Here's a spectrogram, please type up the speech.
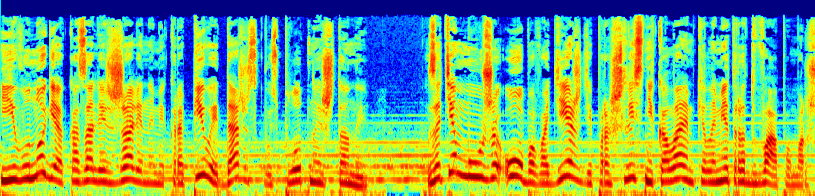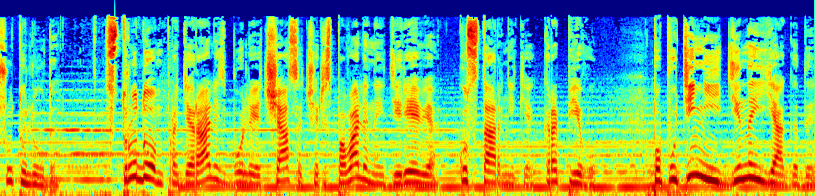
и его ноги оказались жаленными крапивой даже сквозь плотные штаны. Затем мы уже оба в одежде прошли с Николаем километра два по маршруту Люды. С трудом продирались более часа через поваленные деревья, кустарники, крапиву – по пути ни единой ягоды,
